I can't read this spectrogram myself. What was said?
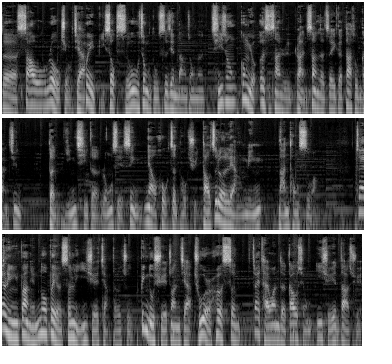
的烧肉酒家惠比寿食物中毒事件当中呢，其中共有二十三人染上了这个大肠杆菌等引起的溶血性尿后症候群，导致了两名男童死亡。在二零零八年，诺贝尔生理医学奖得主、病毒学专家楚尔赫森在台湾的高雄医学院大学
